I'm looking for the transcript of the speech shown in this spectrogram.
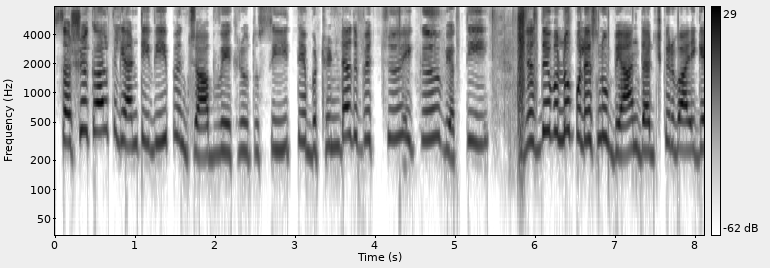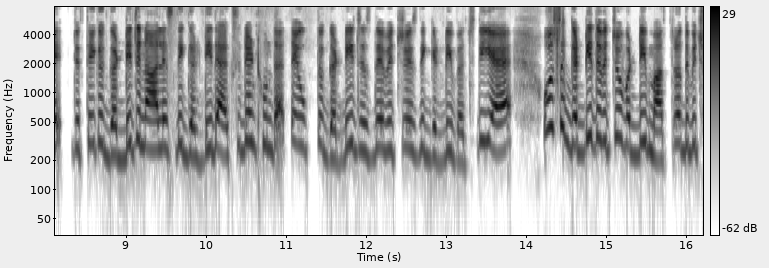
ਸਤਿ ਸ਼੍ਰੀ ਅਕਾਲ, ਕਲਿਆਣ ਟੀਵੀ ਪੰਜਾਬ ਵੇਖ ਰਹੇ ਹੋ ਤੁਸੀਂ ਤੇ ਬਠਿੰਡਾ ਦੇ ਵਿੱਚ ਇੱਕ ਵਿਅਕਤੀ ਜਿਸ ਦੇ ਵੱਲੋਂ ਪੁਲਿਸ ਨੂੰ ਬਿਆਨ ਦਰਜ ਕਰਵਾਏ ਗਏ, ਜਿੱਥੇ ਇੱਕ ਗੱਡੀ ਦੇ ਨਾਲ ਇਸ ਦੀ ਗੱਡੀ ਦਾ ਐਕਸੀਡੈਂਟ ਹੁੰਦਾ ਹੈ ਤੇ ਉਕਤ ਗੱਡੀ ਜਿਸ ਦੇ ਵਿੱਚ ਇਸ ਦੀ ਗੱਡੀ ਵੱਜਦੀ ਹੈ, ਉਸ ਗੱਡੀ ਦੇ ਵਿੱਚੋਂ ਵੱਡੀ ਮਾਤਰਾ ਦੇ ਵਿੱਚ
